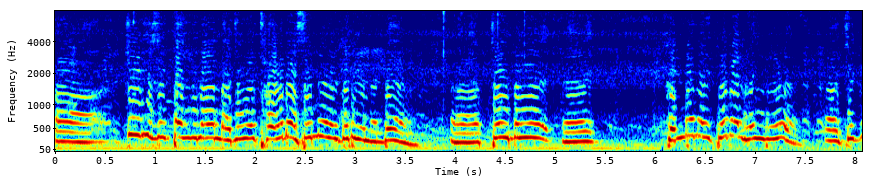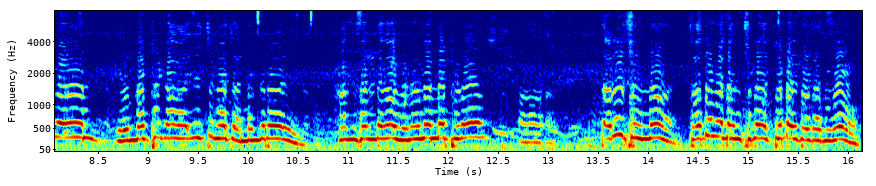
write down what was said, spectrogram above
아, 줄기술단기는 나중에 차후로 설명을 드리겠는데 어, 저희들이 에, 근본의 개발 회의를 어, 지금 이 높이가 일정하지 않는 것을 항상 내가 원하는 높이로 어, 따를 수 있는 자동화 장치가 개발돼 가지고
